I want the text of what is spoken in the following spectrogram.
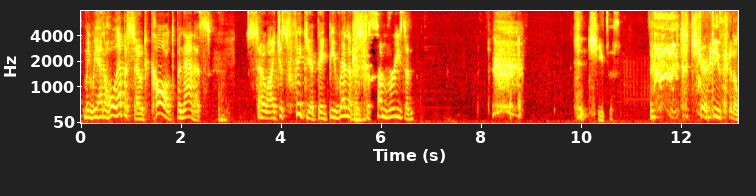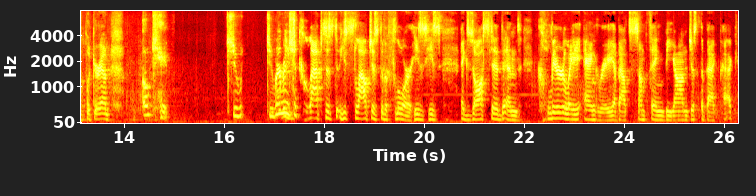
I mean, we had a whole episode called Bananas. So I just figured they'd be relevant for some reason. Jesus. Charity's gonna look around. Okay. Do do we Burbage to collapses. To, he slouches to the floor. He's he's exhausted and clearly angry about something beyond just the backpack.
